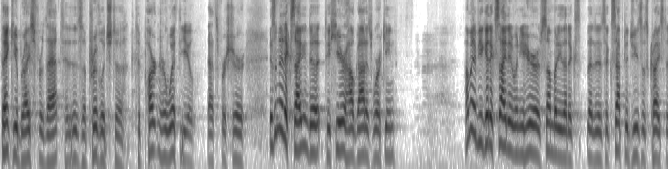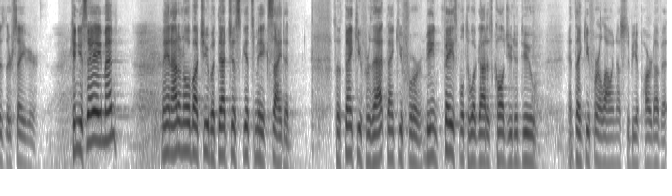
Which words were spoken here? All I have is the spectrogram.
Thank you, Bryce, for that. It is a privilege to, to partner with you, that's for sure. Isn't it exciting to, to hear how God is working? How many of you get excited when you hear of somebody that, ex, that has accepted Jesus Christ as their Savior? Can you say amen? Man, I don't know about you, but that just gets me excited. So thank you for that. Thank you for being faithful to what God has called you to do. And thank you for allowing us to be a part of it.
